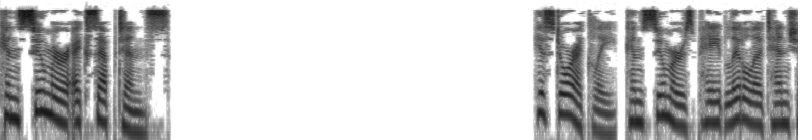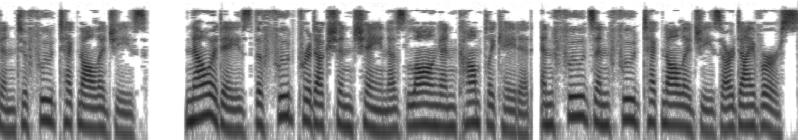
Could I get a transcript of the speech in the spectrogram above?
Consumer acceptance Historically, consumers paid little attention to food technologies. Nowadays the food production chain is long and complicated, and foods and food technologies are diverse.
